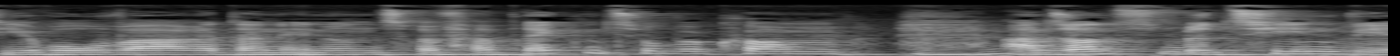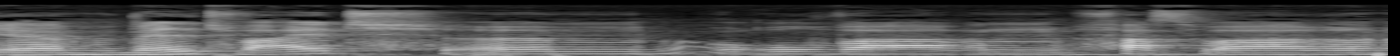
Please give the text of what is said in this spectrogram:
die Rohware dann in unsere Fabriken zu bekommen. Mhm. Ansonsten beziehen wir weltweit ähm, Rohwaren, Fassware,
